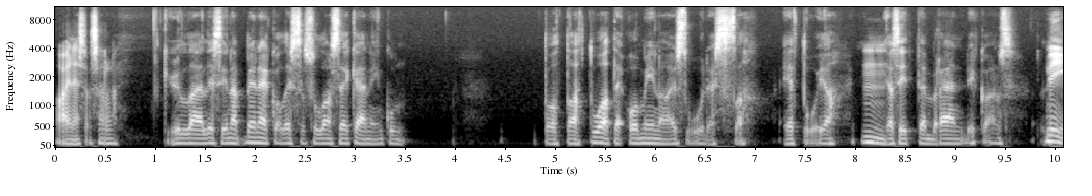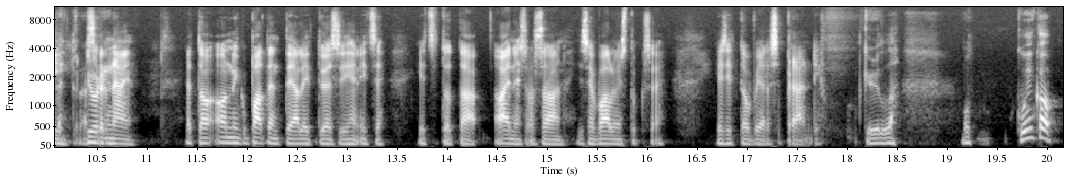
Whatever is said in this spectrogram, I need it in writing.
ainesosalla. Kyllä, eli siinä Benecolissa sulla on sekä niin kuin tota, tuoteominaisuudessa etuja mm. ja sitten brändi kanssa. Niin, juuri siihen. näin. Että on, on niin patentteja liittyen siihen itse, itse tota ainesosaan ja sen valmistukseen. Ja sitten on vielä se brändi. Kyllä. Mutta kuinka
